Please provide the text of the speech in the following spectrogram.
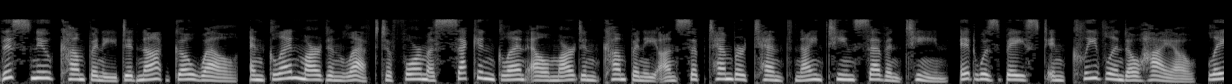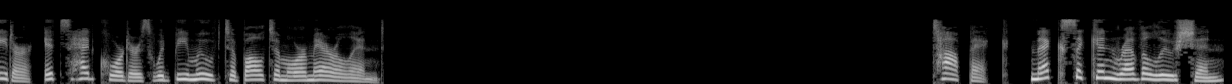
This new company did not go well, and Glenn Martin left to form a second Glenn L. Martin Company on September 10, 1917. It was based in Cleveland, Ohio. Later, its headquarters would be moved to Baltimore, Maryland. Topic: Mexican Revolution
